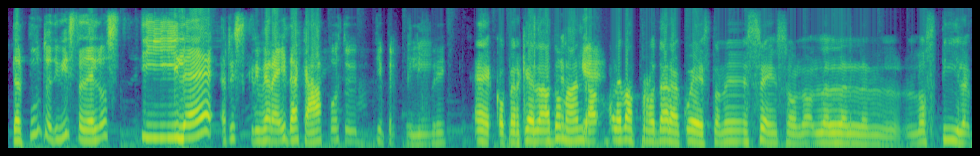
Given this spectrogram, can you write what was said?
dal punto di vista dello stile riscriverei da capo tutti i primi libri. Ecco, perché la domanda perché... voleva approdare a questo, nel senso lo, lo, lo stile,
